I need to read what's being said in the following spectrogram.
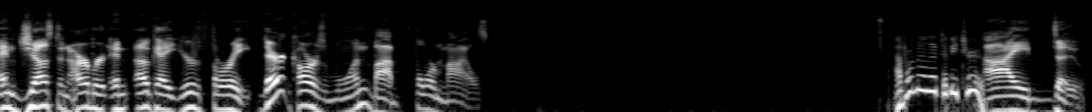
and Justin Herbert, and okay, you're three. Derek Carr's won by four miles. I don't know that to be true. I do.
